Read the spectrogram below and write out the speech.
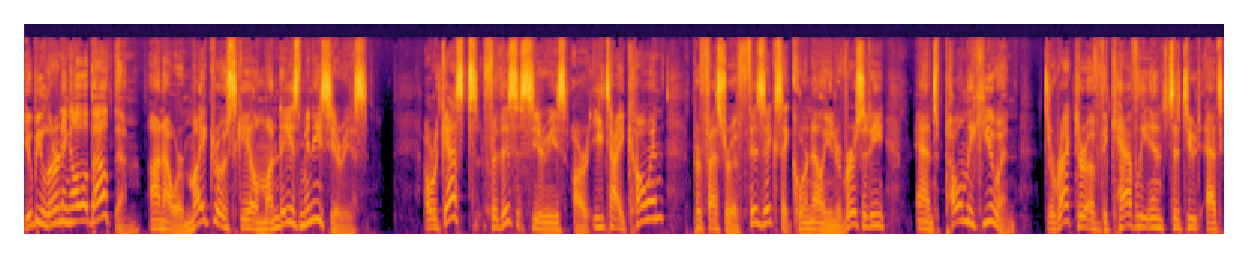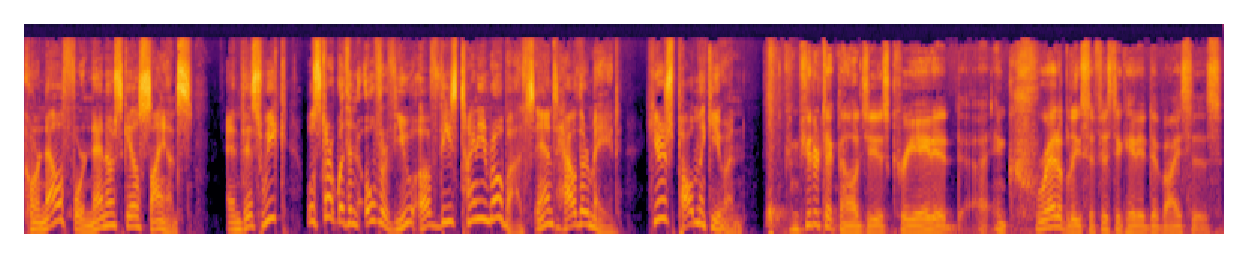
you'll be learning all about them on our Microscale Mondays miniseries. Our guests for this series are Itai Cohen, professor of physics at Cornell University, and Paul McEuen, director of the Kavli Institute at Cornell for Nanoscale Science. And this week, we'll start with an overview of these tiny robots and how they're made. Here's Paul McEuen. Computer technology has created uh, incredibly sophisticated devices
